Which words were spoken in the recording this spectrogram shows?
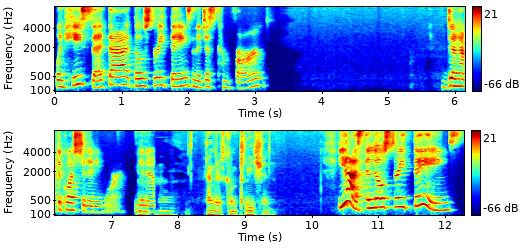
when he said that, those three things, and it just confirmed, didn't have to question anymore, you know? Mm-hmm. And there's completion. Yes. And those three things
